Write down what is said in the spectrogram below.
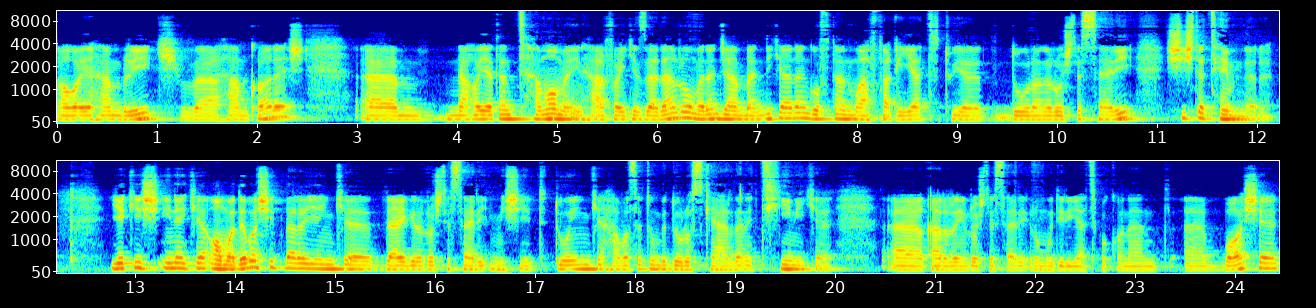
آقای همبریک و همکارش نهایتا تمام این حرفایی که زدن رو اومدن جنبندی کردن گفتن موفقیت توی دوران رشد سریع 6 تا تم داره. یکیش اینه که آماده باشید برای اینکه درگیر رشد سریع میشید. دو اینکه حواستون به درست کردن تیمی که قرار این رشد سریع رو مدیریت بکنند باشه.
